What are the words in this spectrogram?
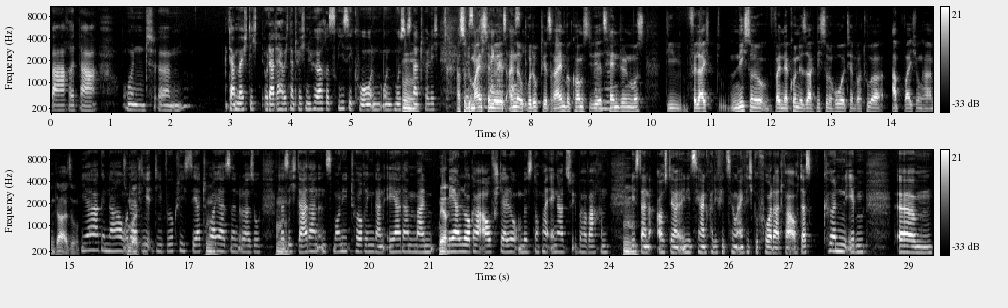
Ware da. Und ähm, da möchte ich, oder da habe ich natürlich ein höheres Risiko und, und muss mhm. es natürlich. Achso, du meinst, wenn du jetzt andere Produkte jetzt reinbekommst, die du mhm. jetzt handeln musst, die vielleicht nicht so eine, wenn der Kunde sagt, nicht so eine hohe Temperaturabweichung haben da, also. Ja, genau, oder die, die wirklich sehr teuer mhm. sind oder so, dass mhm. ich da dann ins Monitoring dann eher dann mal ja. mehr Logger aufstelle, um es nochmal enger zu überwachen, wie es dann aus der initialen Qualifizierung eigentlich gefordert war. Auch das können eben ähm,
